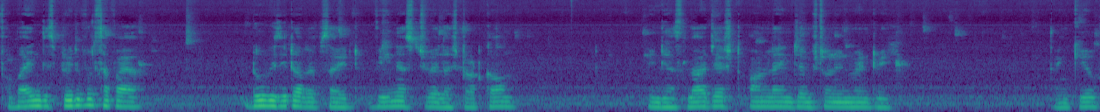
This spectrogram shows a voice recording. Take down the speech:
For buying this beautiful sapphire do visit our website venusjewellers.com india's largest online gemstone inventory. Thank you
